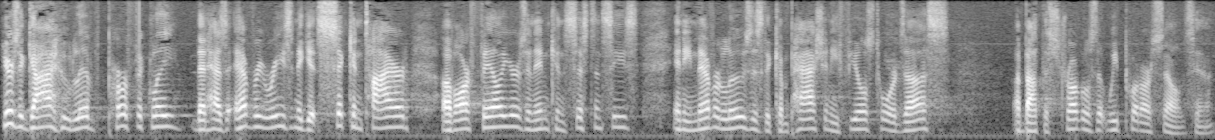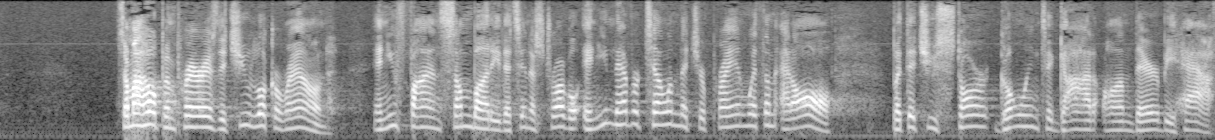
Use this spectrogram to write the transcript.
Here's a guy who lived perfectly, that has every reason to get sick and tired of our failures and inconsistencies, and he never loses the compassion he feels towards us about the struggles that we put ourselves in. So, my hope and prayer is that you look around and you find somebody that's in a struggle and you never tell them that you're praying with them at all but that you start going to God on their behalf.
